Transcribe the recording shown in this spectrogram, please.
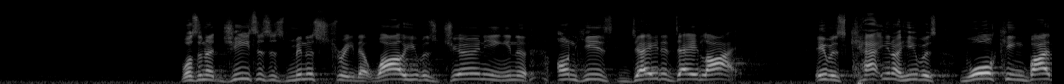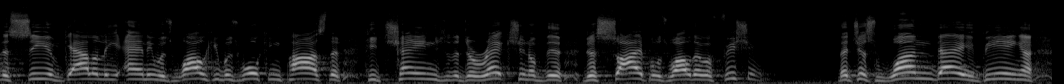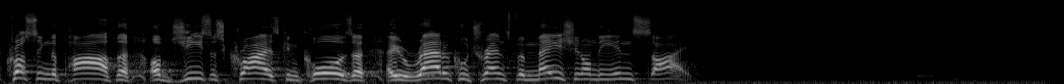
Wasn't it Jesus' ministry that while he was journeying in a, on his day to day life, it was, you know, he was walking by the Sea of Galilee, and it was while he was walking past that he changed the direction of the disciples while they were fishing. That just one day being uh, crossing the path uh, of Jesus Christ can cause a, a radical transformation on the inside.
